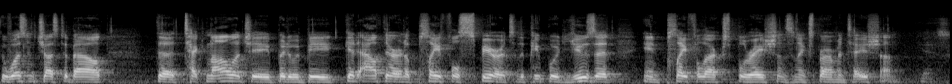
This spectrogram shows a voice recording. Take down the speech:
it wasn't just about the technology, but it would be get out there in a playful spirit so that people would use it in playful explorations and experimentation. Yes.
